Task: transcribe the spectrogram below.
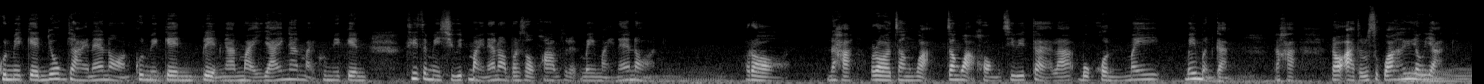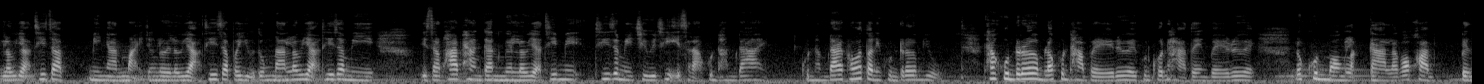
คุณมีเกณฑ์โยกย้ายแน่นอน คุณมีเกณฑ์เปลี่ยนงานใหม่ย้ายงานใหม่ คุณมีเกณฑ์ที่จะมีชีวิตใหม่แน่นอนประสบความสำเร็จใหม่ ๆ แน่นอน รอนะคะ รอจังหวะจังหวะของชีวิตแต่ละบุคคลไม่ไม่เหมือนกันนะคะ เราอาจจะรู้สึกว่าเฮ้ยเราอยากเราอยากที่จะมีงานใหม่จังเลย เราอยากที่จะไปอยู่ตรงนั้น เราอยากที่จะมีอิสรภาพทางการเงิน เราอยากที่มีที่จะมีชีวิตที่อิสระคุณทำได้ คุณทำได้เพราะว่าตอนนี้คุณเริ่มอยู่ ถ้าคุณเริ่มแล้วคุณทำไปเรื่อยๆคุณค้นหาตัวเองไปเรื่อยๆแล้วคุณมองหลักการแล้วก็ความเป็น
